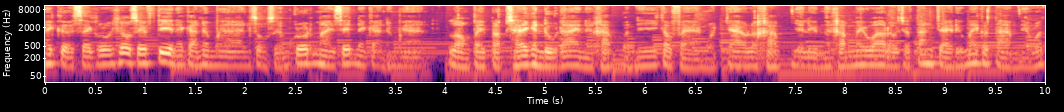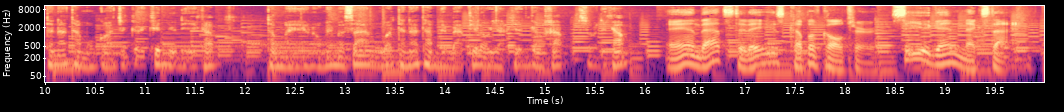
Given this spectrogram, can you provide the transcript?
ให้เกิด psychological safety ในการทำงาน ส่งเสริม growth mindset ในการทำงาน ลองไปปรับใช้กันดูได้นะครับ วันนี้กาแฟหมดแก้วแล้วครับ อย่าลืมนะครับ ไม่ว่าเราจะตั้งใจหรือไม่ก็ตามเนี่ยวัฒนธรรมองค์กรจะเกิดขึ้นอยู่ดีครับทำไมเราไม่มาสร้างวัฒนธรรมในแบบที่เราอยากเห็นกันครับ สวัสดีครับ And that's today's Cup of Culture. See you again next time.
